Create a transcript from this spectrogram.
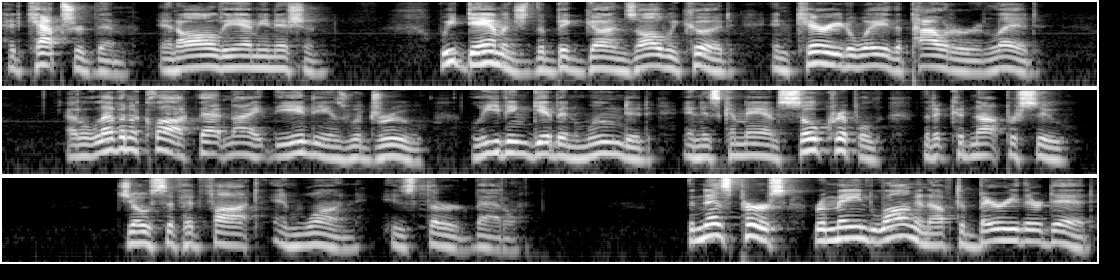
had captured them and all the ammunition. We damaged the big guns all we could and carried away the powder and lead. At eleven o'clock that night, the Indians withdrew, leaving Gibbon wounded and his command so crippled that it could not pursue. Joseph had fought and won his third battle. The Nez Perce remained long enough to bury their dead,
